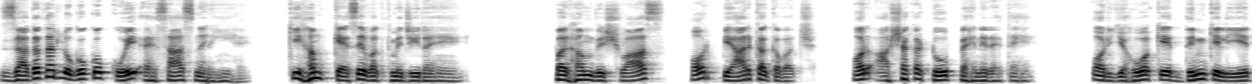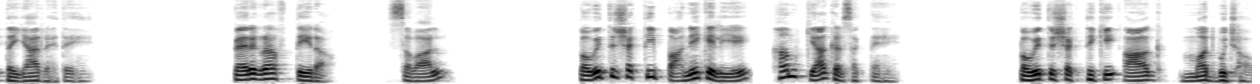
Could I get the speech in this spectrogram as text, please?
ज़्यादातर लोगों को कोई एहसास नहीं है कि हम कैसे वक्त में जी रहे हैं, पर हम विश्वास और प्यार का कवच और आशा का टोप पहने रहते हैं और यहुआ के दिन के लिए तैयार रहते हैं। पैराग्राफ तेरह। सवाल, पवित्र शक्ति पाने के लिए हम क्या कर सकते हैं? पवित्र शक्ति की आग मत बुझाओ।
